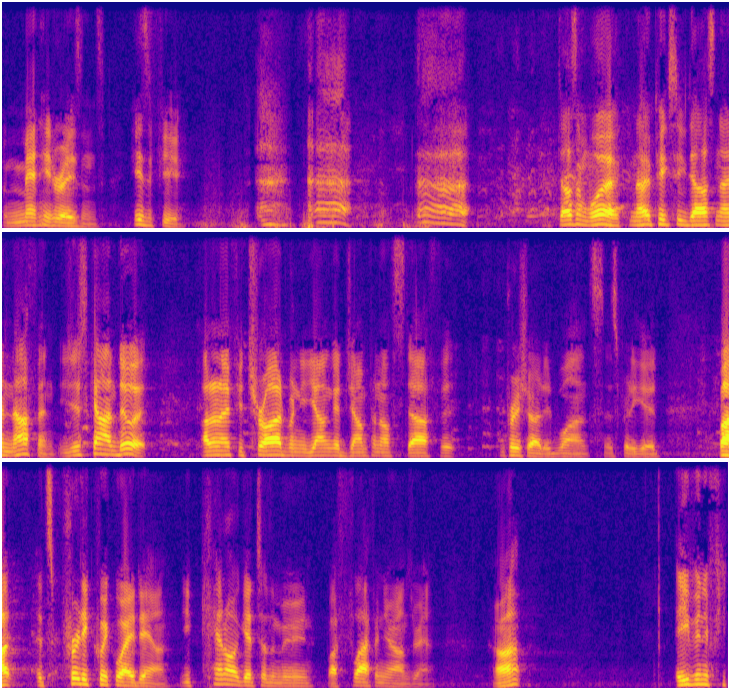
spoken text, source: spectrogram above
for many reasons. Here's a few. Doesn't work. No pixie dust, no nothing. You just can't do it. I don't know if you tried when you're younger jumping off stuff, but I'm pretty sure I did once. It's pretty good. But it's pretty quick way down. You cannot get to the moon by flapping your arms around. All right? Even if you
